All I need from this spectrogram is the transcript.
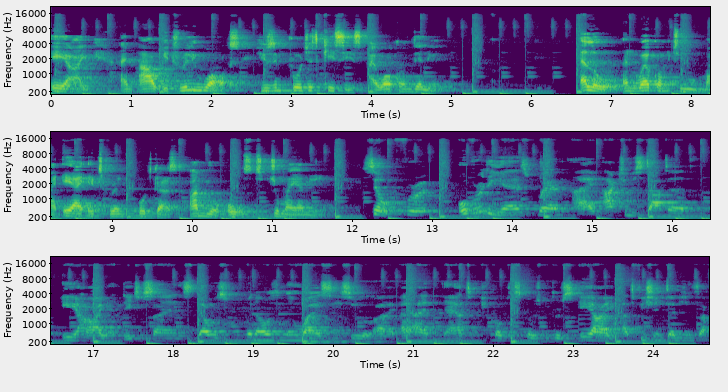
AI and how it really works using project cases I work on daily. Hello and welcome to my AI Experience podcast. I'm your host, Joe Miami. So, for over the years when I actually started AI and data science, that was when I was in NYSC. So, I, I, I had to pick up this course because AI, artificial intelligence, have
